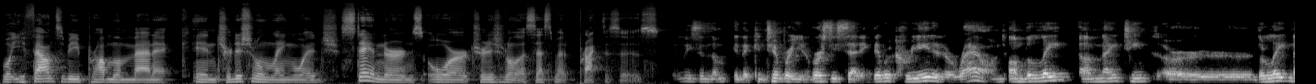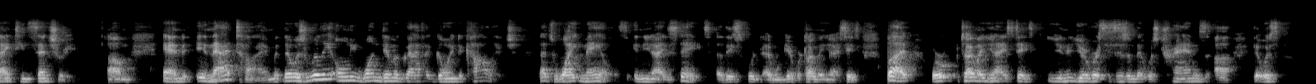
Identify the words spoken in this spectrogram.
what you found to be problematic in traditional language standards or traditional assessment practices. At least in the in the contemporary university setting they were created around um, the late um, 19th or the late 19th century. Um, and in that time there was really only one demographic going to college. That's white males in the United States. At least we're, we're talking about the United States, but we're talking about the United States university system that was trans, uh, that was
